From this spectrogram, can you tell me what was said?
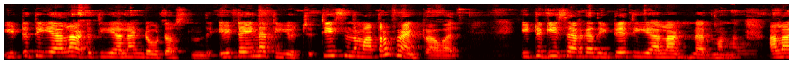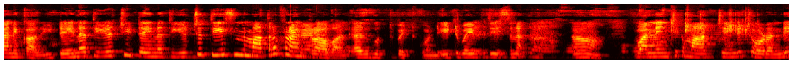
ఇటు తీయాలా అటు తీయాలా అని డౌట్ వస్తుంది. ఎటైనా తీయొచ్చు. తీసింది మాత్రం ఫ్రంట్ రావాలి. ఇటు గీసారు కదా ఇటే తీయాలా అంటున్నారు మొన్న అలా అని కాదు. ఇటైనా తీయొచ్చు ఇటైనా తీయొచ్చు. తీసింది మాత్రం ఫ్రంట్ రావాలి. అది గుర్తుపెట్టుకోండి. ఇటువైపు తీసిన వన్ ఇంచ్కి మార్క్ చేయండి. చూడండి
